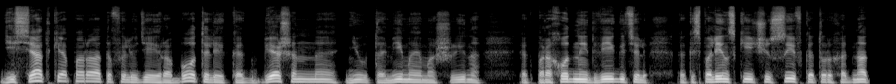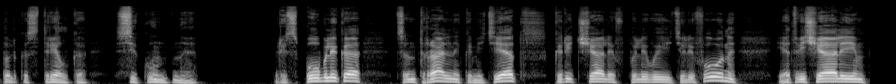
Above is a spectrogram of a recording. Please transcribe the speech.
десятки аппаратов и людей работали, как бешеная, неутомимая машина, как пароходный двигатель, как исполинские часы, в которых одна только стрелка — секундная. Республика, Центральный комитет кричали в полевые телефоны и отвечали им,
